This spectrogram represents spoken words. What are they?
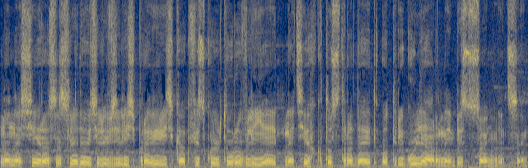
Но на сей раз исследователи взялись проверить, как физкультура влияет на тех, кто страдает от регулярной бессонницы.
